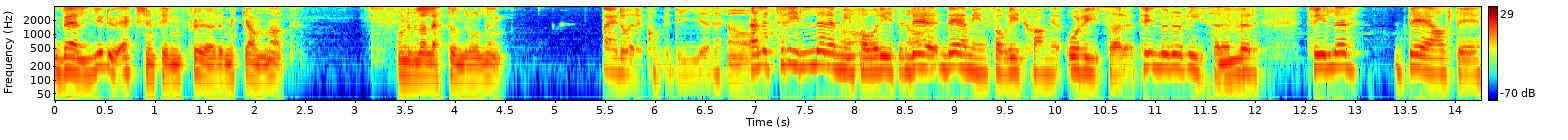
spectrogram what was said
väljer du actionfilm före mycket annat? Om du vill ha lätt underhållning? nej, då är det komedier. Ja. Eller thriller är min Ja, favorit. ja. Det, det är min favoritgenre. Och rysare. Thriller och rysare. Mm. För thriller, det är alltid...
